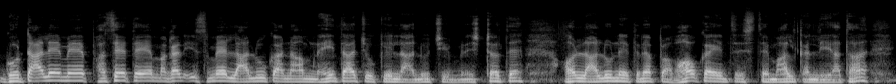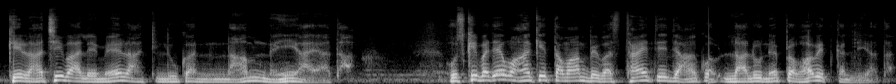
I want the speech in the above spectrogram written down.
घोटाले में फंसे थे, मगर इसमें लालू का नाम नहीं था, चूँकि लालू चीफ मिनिस्टर थे, और लालू ने इतने प्रभाव का इस्तेमाल कर लिया था कि रांची वाले में लालू का नाम नहीं आया था। उसकी वजह वहाँ की तमाम व्यवस्थाएँ थी जहाँ को लालू ने प्रभावित कर लिया था।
